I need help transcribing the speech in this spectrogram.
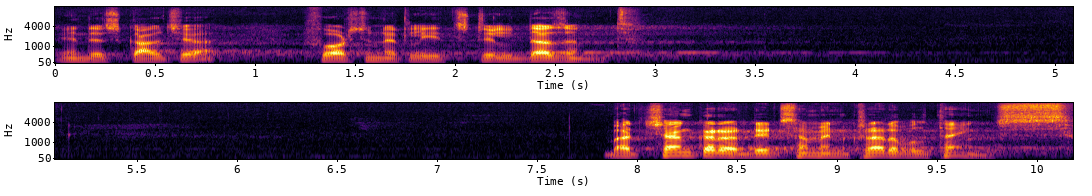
in this culture, fortunately it still doesn't. But Shankara did some incredible things.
